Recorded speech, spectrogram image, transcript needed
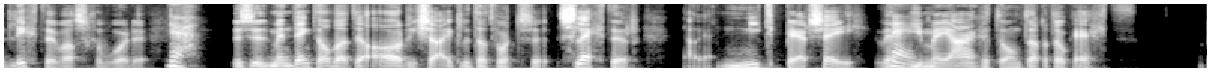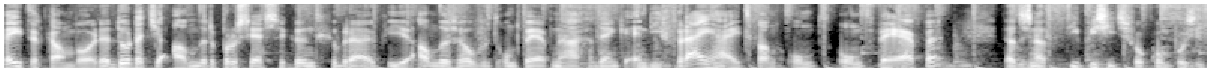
lichter was geworden. Ja. Dus men denkt al dat oh, recyclen dat wordt slechter. Nou ja, niet per se. We hebben hiermee aangetoond dat het ook echt beter kan worden. Doordat je andere processen kunt gebruiken. Je anders over het ontwerp na gaat denken. En die vrijheid van ont- ontwerpen. Dat is nou typisch iets voor composiet.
